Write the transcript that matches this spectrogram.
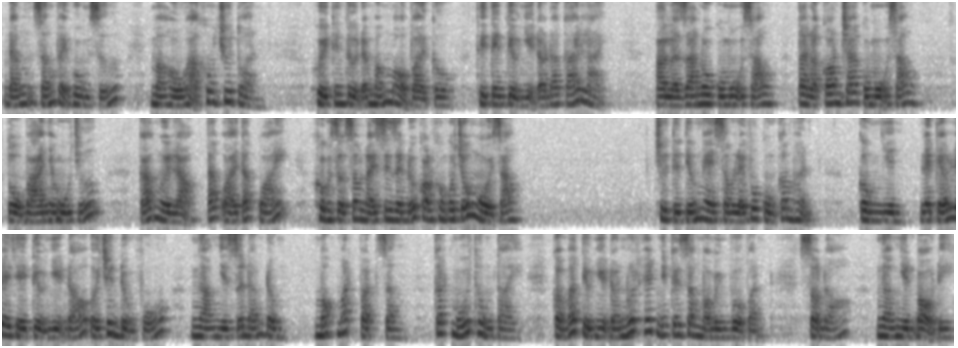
đáng dáng vẻ hung dữ mà hầu hạ không chu toàn. Huệ thiên tử đã mắng mỏ vài câu thì tên tiểu nhị đó đã cãi lại. Ta là gia nô của mụ sao? Ta là con trai của mụ sao? Tổ bà nhà mụ chứ? Các người lão tác oai tác quái không sợ sau này sinh ra đứa con không có chỗ ngồi sao? Chu tiểu tiểu nghe xong lại vô cùng căm hận. Công nhiên lại kéo lê thầy tiểu nhị đó ở trên đường phố, ngang nhiên giữa đám đông, móc mắt vặt răng, cắt mũi thông tài. Còn bắt tiểu nhị đó nuốt hết những cái răng mà mình vừa vặn. Sau đó, ngang nhiên bỏ đi.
